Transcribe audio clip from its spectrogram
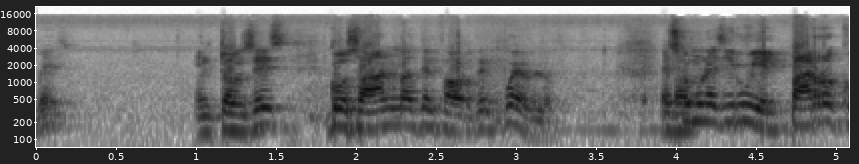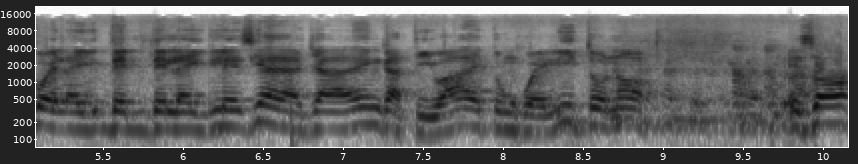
¿Ves? Entonces gozaban más del favor del pueblo. Es como decir, uy, el párroco de la, de, la iglesia de allá de Engativá, de Tunjuelito, no. Eso,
